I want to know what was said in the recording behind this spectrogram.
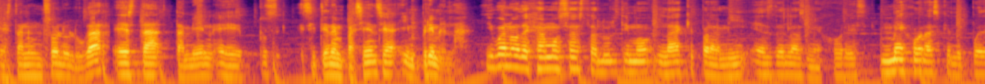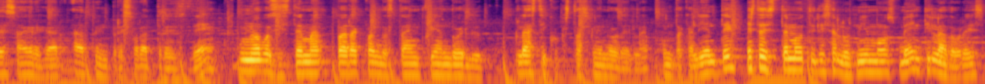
Está en un solo lugar. Esta también, eh, pues si tienen paciencia, imprímenla. Y bueno, dejamos hasta el último la que para mí es de las mejores mejoras que le puedes agregar a tu impresora 3D. Un nuevo sistema para cuando está enfriando el plástico que está saliendo de la punta caliente. Este sistema utiliza los mismos ventiladores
